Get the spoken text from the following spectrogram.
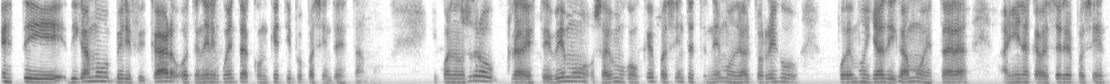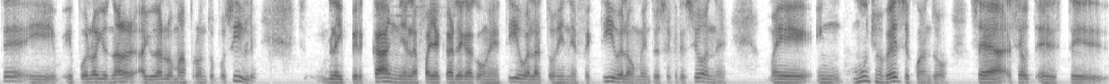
este, digamos, verificar o tener en cuenta con qué tipo de pacientes estamos. Y cuando nosotros este, vemos, sabemos con qué pacientes tenemos de alto riesgo, podemos ya, digamos, estar ahí en la cabecera del paciente y, y poderlo ayudar, ayudar lo más pronto posible. La hipercagnia, la falla cardíaca congestiva, la tos inefectiva, el aumento de secreciones. Eh, en muchas veces cuando sea, sea este,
